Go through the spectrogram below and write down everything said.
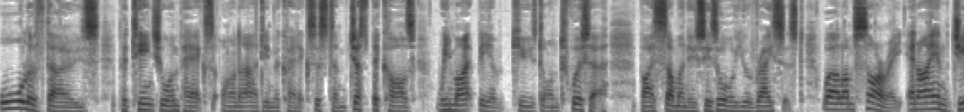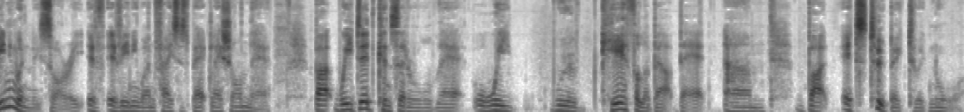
all of those potential impacts on our democratic system just because we might be accused on Twitter by someone who says, oh, you're racist. Well, I'm sorry. And I am genuinely genuinely sorry if, if anyone faces backlash on that. But we did consider all that. We were careful about that, um, but it's too big to ignore.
